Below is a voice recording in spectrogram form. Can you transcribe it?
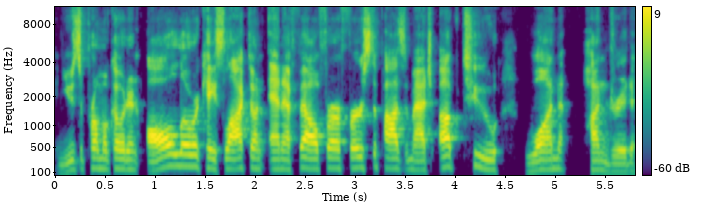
and use the promo code in all lowercase locked on NFL for our first deposit match up to $100.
